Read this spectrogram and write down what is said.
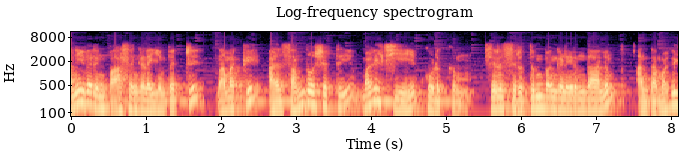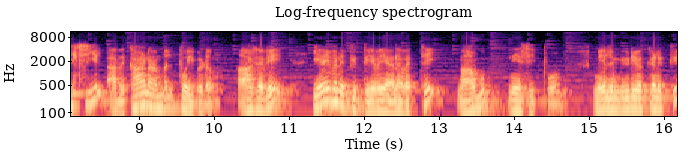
அனைவரின் பாசங்களையும் பெற்று நமக்கு அது சந்தோஷத்தையும் மகிழ்ச்சியையும் கொடுக்கும். சிறு சிறு துன்பங்கள் இருந்தாலும் அந்த மகிழ்ச்சியில் அது காணாமல் போய்விடும். ஆகவே இறைவனுக்கு தேவையானவற்றை நாமும் நேசிப்போம். மேலும் வீடியோக்களுக்கு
